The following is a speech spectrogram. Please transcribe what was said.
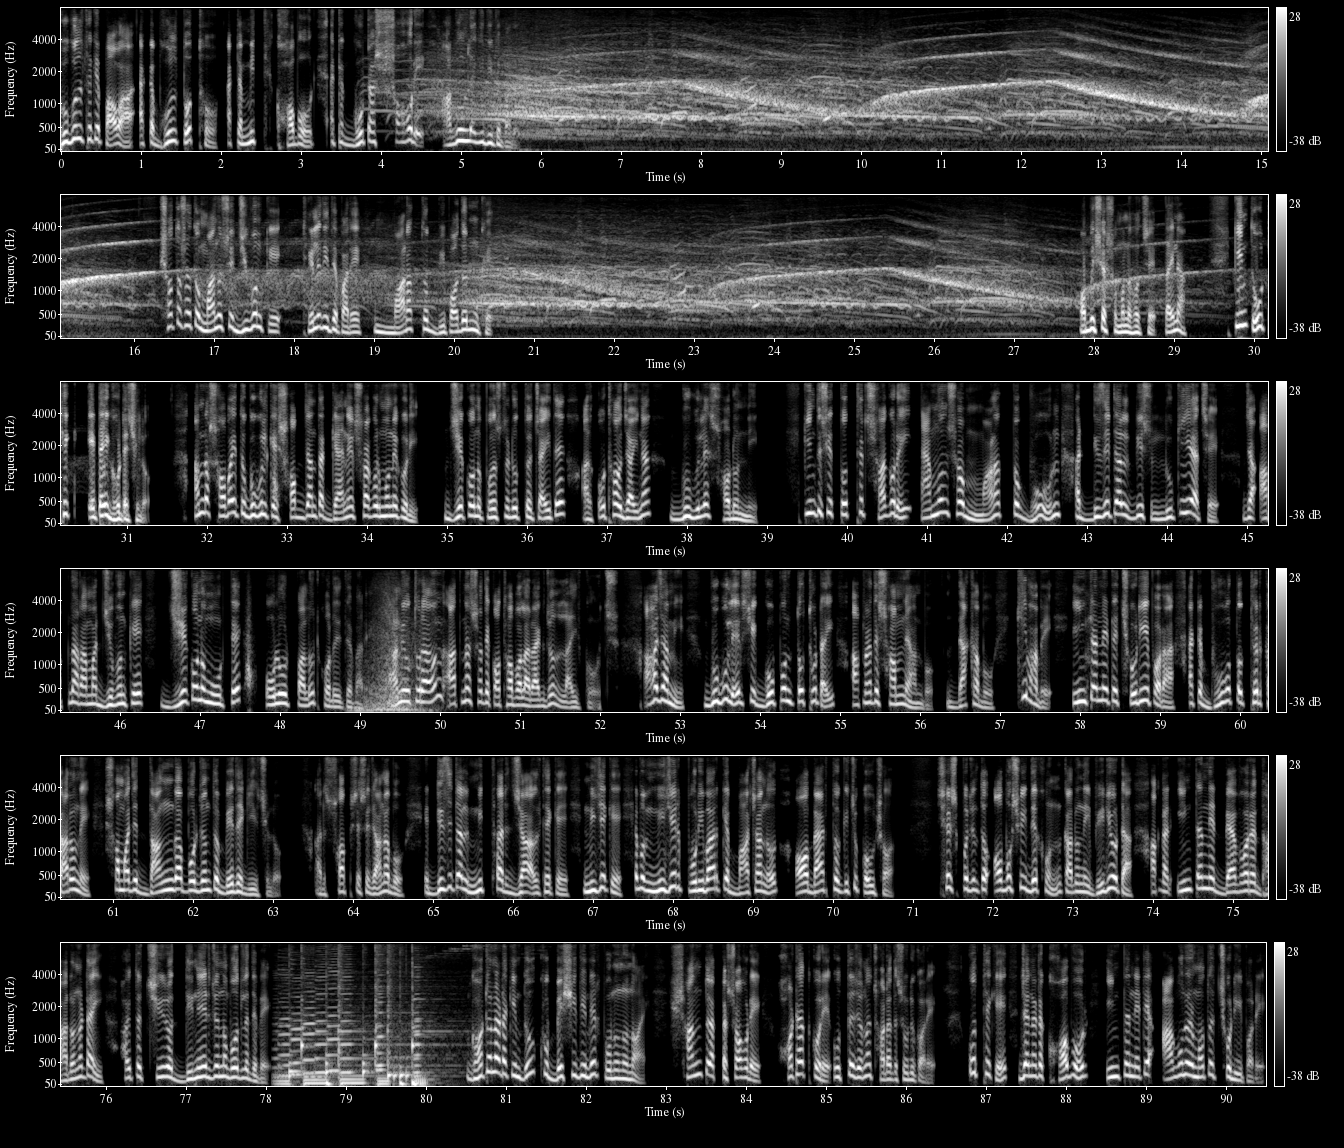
Google থেকে পাওয়া একটা ভুল তথ্য, একটা মিথ্যে খবর, একটা গোটা শহরে আগুন লাগিয়ে দিতে পারে। শত শত মানুষের জীবনকে ঠেলে দিতে পারে মারাত্মক বিপদের মুখে। অবিশ্বাস্য মনে হচ্ছে, তাই না? কিন্তু ঠিক এটাই ঘটেছিল। আমরা সবাই তো গুগলকে সব জানতা জ্ঞানের সাগর মনে করি। যে কোনো প্রশ্নের উত্তর চাইতে আর কোথাও যাই না গুগলে স্মরণ নিই কিন্তু সে তথ্যের সাগরেই এমন সব মারাত্মক ভুল আর ডিজিটাল বিষ লুকিয়ে আছে যা আপনার আমার জীবনকে যে কোনো মুহূর্তে ওলট পালট করে দিতে পারে। আমি উত্তরায়ণ আপনার সাথে কথা বলার একজন লাইফ কোচ আজ আমি গুগলের সেই গোপন তথ্যটাই আপনাদের সামনে আনব, দেখাবো কীভাবে ইন্টারনেটে ছড়িয়ে পড়া একটা ভুয়ো তথ্যের কারণে সমাজে দাঙ্গা পর্যন্ত বেঁধে গিয়েছিল। আর সবশেষে জানাব ডিজিটাল মিথ্যার জাল থেকে নিজেকে এবং নিজের পরিবারকে বাঁচানোর অব্যর্থ কিছু কৌশল। শেষ পর্যন্ত অবশ্যই দেখুন, কারণ এই ভিডিওটা আপনার ইন্টারনেট ব্যবহারের ধারণাটাই হয়তো চিরদিনের জন্য বদলে দেবে। ঘটনাটা কিন্তু খুব বেশি দিনের পুরনো নয়। শান্ত একটা শহরে হঠাৎ করে উত্তেজনা ছড়াতে শুরু করে। কোত্থেকে যেন একটা খবর ইন্টারনেটে আগুনের মতো ছড়িয়ে পড়ে।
